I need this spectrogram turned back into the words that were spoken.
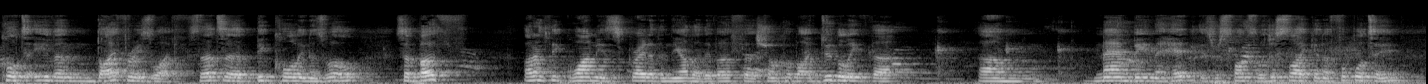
called to even die for his wife. So that's a big calling as well. So both, I don't think one is greater than the other. They're both uh, shown but I do believe that um, man being the head is responsible. Just like in a football team,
